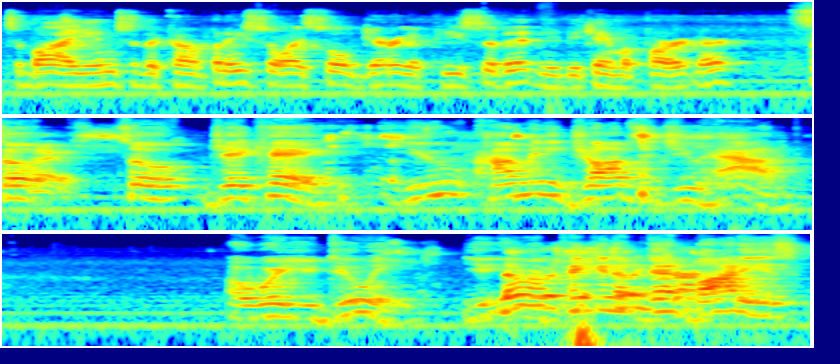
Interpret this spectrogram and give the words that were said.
to buy into the company. So I sold Gary a piece of it, and he became a partner. so Nice. so J.K. You how many jobs did you have, or were you doing? You, No, you I were was picking up dead track- bodies.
